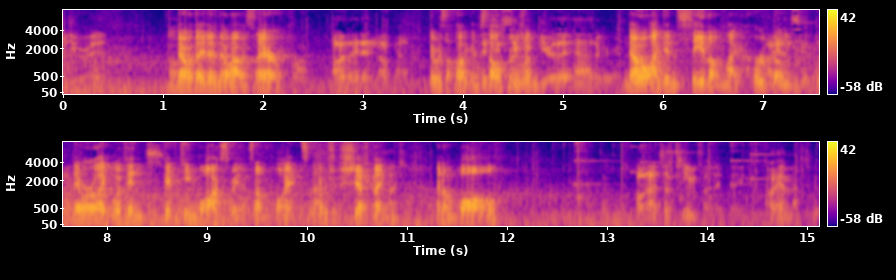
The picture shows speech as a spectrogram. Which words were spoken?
find you, right? Oh. No, they didn't know I was there. Oh, they didn't. Okay. It was a fucking Did you stealth see mission. what gear they had, or? No, I didn't see them. I heard Oh, you them. didn't see them. They were like within 15 blocks of me at some points, and I was just shifting in a wall. Oh, that's a team fight, I think. Oh yeah, max 50.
